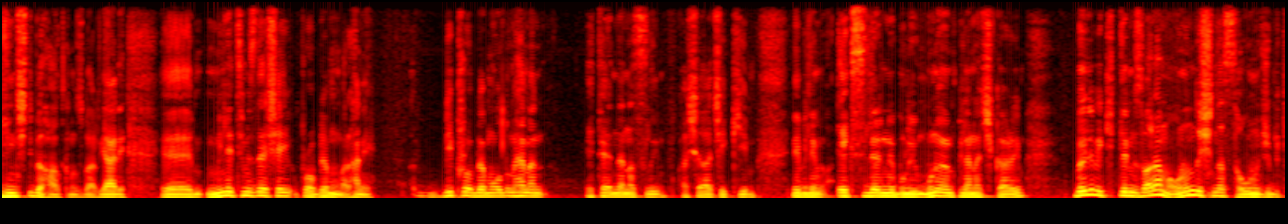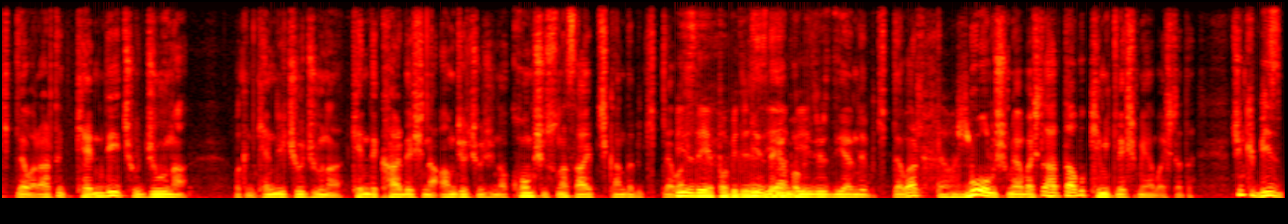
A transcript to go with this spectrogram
bilinçli bir halkımız var. Yani e, milletimizde şey problemi var. Hani bir problem oldu mu hemen eteğinden asılayım, aşağı çekeyim, ne bileyim eksilerini bulayım, bunu ön plana çıkarayım. Böyle bir kitlemiz var ama onun dışında savunucu bir kitle var. Artık kendi çocuğuna, bakın kendi çocuğuna, kendi kardeşine, amca çocuğuna, komşusuna sahip çıkan da bir kitle var. biz de yapabiliriz Biz de diyen bir yapabiliriz diyen de bir kitle var. kitle var. Bu oluşmaya başladı. Hatta bu kemikleşmeye başladı. Çünkü biz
